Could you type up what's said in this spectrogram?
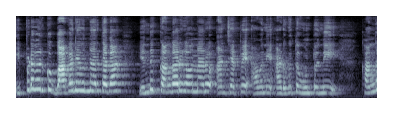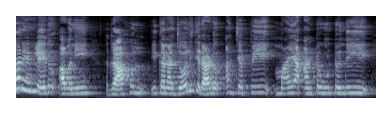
ఇప్పటి వరకు బాగానే ఉన్నారు కదా? ఎందుకు కంగారుగా ఉన్నారు? అని చెప్పి అవని అడుగుతూ ఉంటుంది. కంగారు ఏం లేదు అవని రాహుల్ ఇక నా జోలికి రాడు అని చెప్పి మాయ అంటూ ఉంటుంది.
